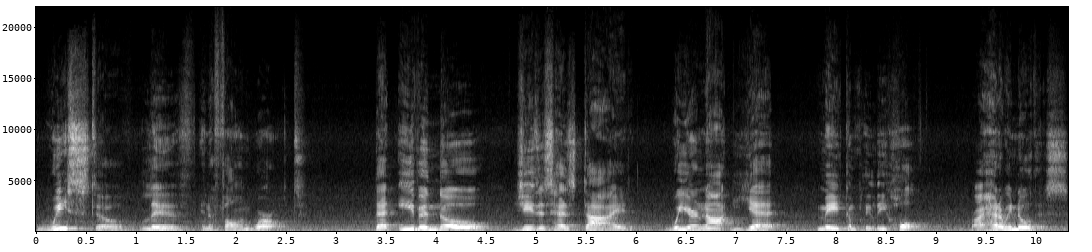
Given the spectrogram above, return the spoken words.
we still live in a fallen world that even though Jesus has died, we are not yet made completely whole. Right? How do we know this?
